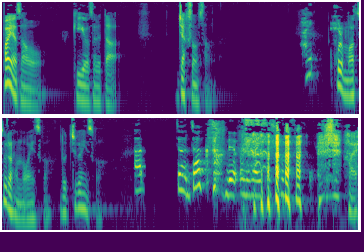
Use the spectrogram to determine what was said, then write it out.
パン屋さんを起業されたジャクソンさん。はい。これ松浦さんの方がいいんですか？どっちがいいんですか？じゃあ、ジャクソンでお願いします。はい。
